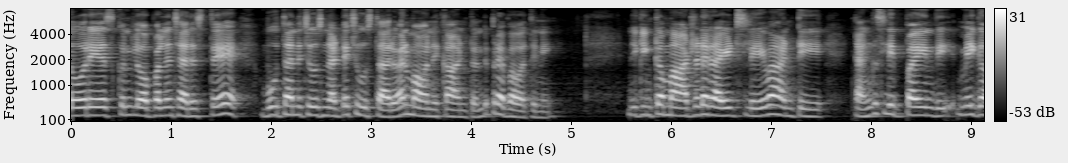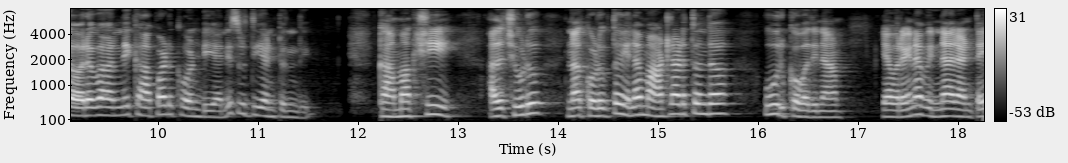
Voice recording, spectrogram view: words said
నోరేసుకుని లోపల నుంచి అరిస్తే భూతాన్ని చూసినట్టే చూస్తారు అని మౌనిక అంటుంది ప్రభావతిని. నీకు ఇంకా మాట్లాడే రైట్స్ లేవా ఆంటీ? టంగ్ స్లిప్ అయింది. మీ గౌరవాన్ని కాపాడుకోండి అని శృతి అంటుంది. కామాక్షి అది చూడు నా కొడుకుతో ఎలా మాట్లాడుతుందో? ఊరుకోవదినా ఎవరైనా విన్నారంటే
